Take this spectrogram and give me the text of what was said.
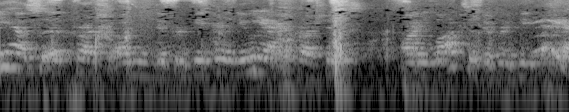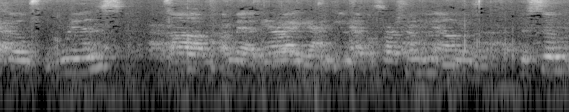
he has a crush on different people, and you Yeah. have crushes on lots of different people. Yeah. So Riz, um, Ahmed, Yeah, right? yeah, You have a crush on him. Mhm. So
